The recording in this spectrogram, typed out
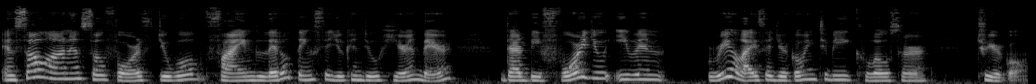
And so on and so forth. You will find little things that you can do here and there that before you even realize that you're going to be closer to your goal.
